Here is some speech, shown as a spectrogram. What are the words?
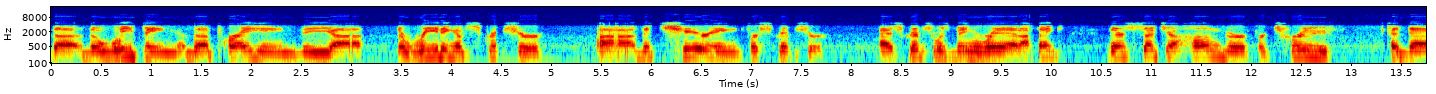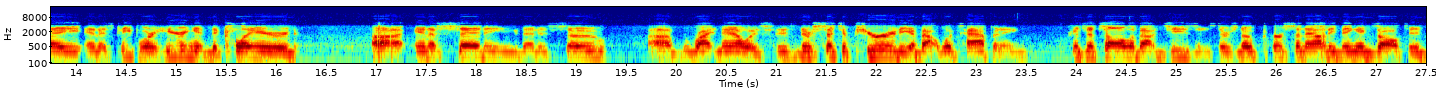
the the weeping, the praying, the uh, the reading of Scripture, uh, the cheering for Scripture as Scripture was being read. I think there's such a hunger for truth today, and as people are hearing it declared uh, in a setting that is so uh, right now is, is there's such a purity about what's happening because it's all about Jesus. There's no personality being exalted.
